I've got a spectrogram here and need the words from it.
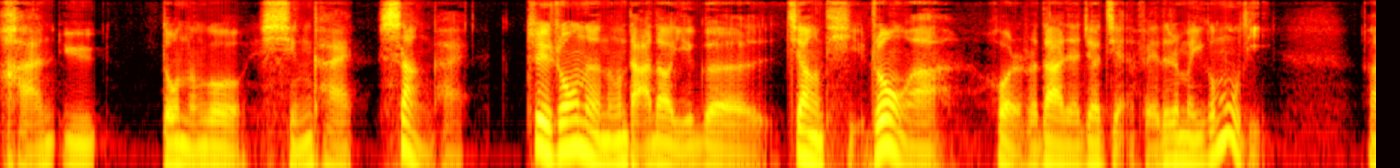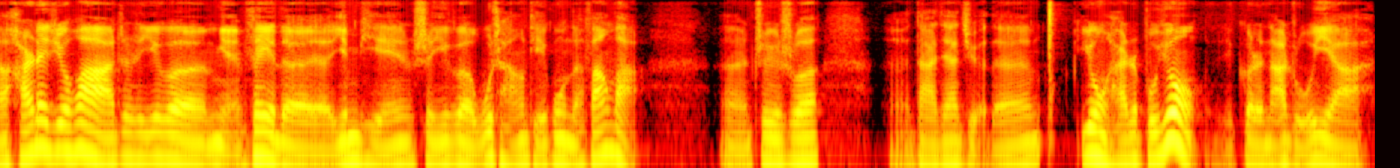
寒瘀都能够行开散开，最终呢能达到一个降体重啊，或者说大家叫减肥的这么一个目的啊。还是那句话，这是一个免费的音频，是一个无偿提供的方法。嗯，至于说。呃，大家觉得用还是不用？个人拿主意啊。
